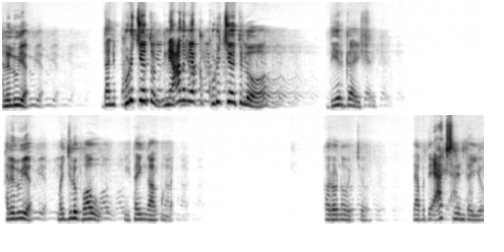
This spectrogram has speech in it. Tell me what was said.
హల్లెలూయా. దాని కుడి చేతిలో జ్ఞానం యొక్క కుడి చేతిలో దీర్ఘాయుష్. హల్లెలూయా. మధ్యలో పావు ఈ టైం కాకుండా. కరోనా వచ్చో లేకపోతే యాక్సిడెంట్ అయ్యో.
